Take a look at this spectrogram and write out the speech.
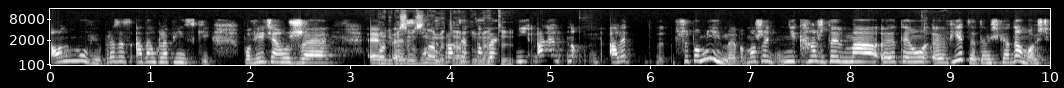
on mówił, prezes Adam Glapiński powiedział, że. e, Pani e, poseł, znamy te argumenty. Nie, ale, no, ale przypomnijmy, bo może nie każdy ma e, tę e, wiedzę, tę świadomość.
